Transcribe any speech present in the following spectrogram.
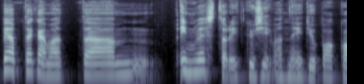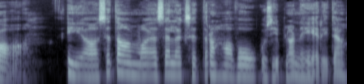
peab tegema, et ähm, investorid küsivad neid juba ka ja seda on vaja selleks, et rahavoogusi planeerida.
